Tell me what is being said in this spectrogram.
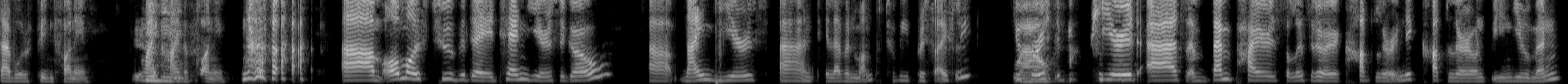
that would have been funny. Yeah. My Mhm. kind of funny. um, almost to the day 10 years ago, uh, nine years and 11 months to be precisely. You Wow. first appeared as a vampire solicitor Cutler, Nick Cutler on Being Human.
